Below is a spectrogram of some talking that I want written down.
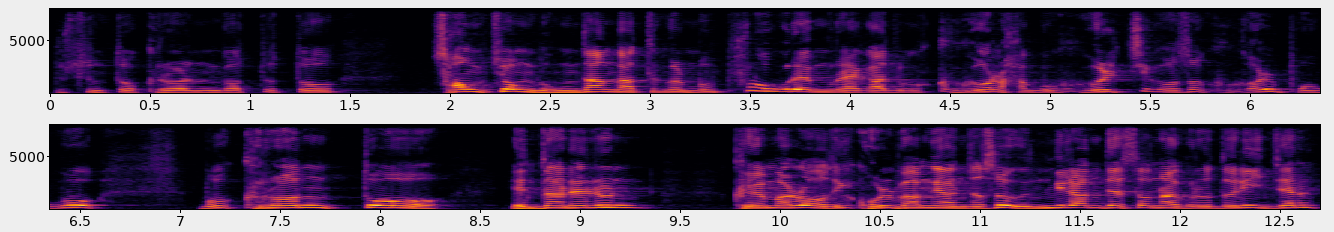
무슨 또 그런 것도 또 성적 농담 같은 걸 뭐 프로그램으로 해가지고 그걸 하고 그걸 찍어서 그걸 보고 뭐 그런 또 옛날에는 그야말로 어디 골방에 앉아서 은밀한 데서나 그러더니 이제는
